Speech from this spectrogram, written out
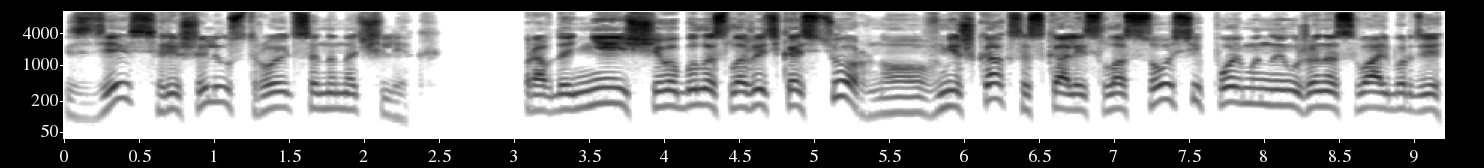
Здесь решили устроиться на ночлег. Правда, не из чего было сложить костер, но в мешках сыскались лососи, пойманные уже на Свальборде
